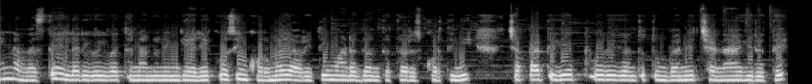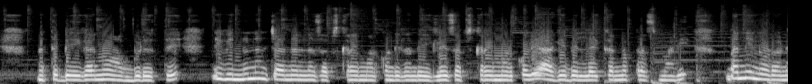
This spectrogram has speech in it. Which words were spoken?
ಐ ನಮಸ್ತೆ ಎಲ್ಲರಿಗೂ. ಇವತ್ತು ನಾನು ನಿಮಗೆ ಎಲೆಕೋಸಿನ ಕುರ್ಮ ಯಾವ ರೀತಿ ಮಾಡೋದು ಅಂತ ತರಿಸ್ಕೊಡ್ತೀನಿ. ಚಪಾತಿಗೆ ಪೂರಿಗಂತೂ ತುಂಬಾ ಚೆನ್ನಾಗಿರುತ್ತೆ. ಮತ್ತು ಬೇಗನೂ ಆಗಿಬಿಡುತ್ತೆ. ನೀವು ಇನ್ನೂ ನನ್ನ ಚಾನಲ್ನ ಸಬ್ಸ್ಕ್ರೈಬ್ ಮಾಡ್ಕೊಂಡಿಲ್ಲ ಅಂದರೆ ಈಗಲೇ ಸಬ್ಸ್ಕ್ರೈಬ್ ಮಾಡ್ಕೊಳ್ಳಿ. ಹಾಗೆ ಬೆಲ್ಲೈಕನ್ನ ಪ್ರೆಸ್ ಮಾಡಿ. ಬನ್ನಿ ನೋಡೋಣ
